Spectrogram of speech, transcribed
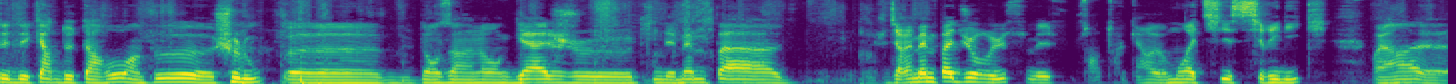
des cartes de tarot un peu euh, chelou, euh, dans un langage qui n'est même pas, je dirais même pas du russe, mais c'est un truc hein, moitié cyrillique, voilà,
